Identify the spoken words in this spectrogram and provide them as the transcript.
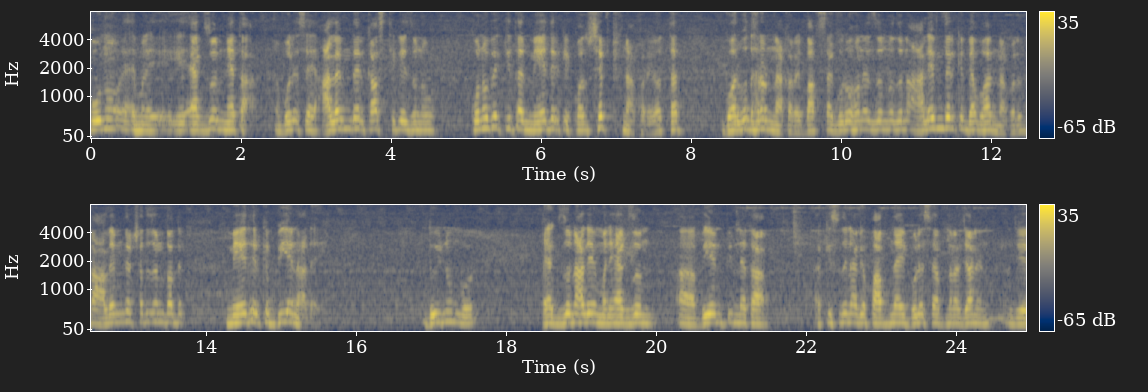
কোনো মানে একজন নেতা বলেছে, আলেমদের কাছ থেকে যেন কোনো ব্যক্তি তার মেয়েদেরকে কনসেপ্ট না করে, অর্থাৎ গর্ভধারণ না করে, বাচ্চা গ্রহণের জন্য যেন আলেমদেরকে ব্যবহার না করে, তা আলেমদের সাথে যেন তাদের মেয়েদেরকে বিয়ে না দেয়। দুই নম্বর, একজন আলেম মানে একজন বিএনপির নেতা কিছুদিন আগে পাবনায় বলেছে, আপনারা জানেন যে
